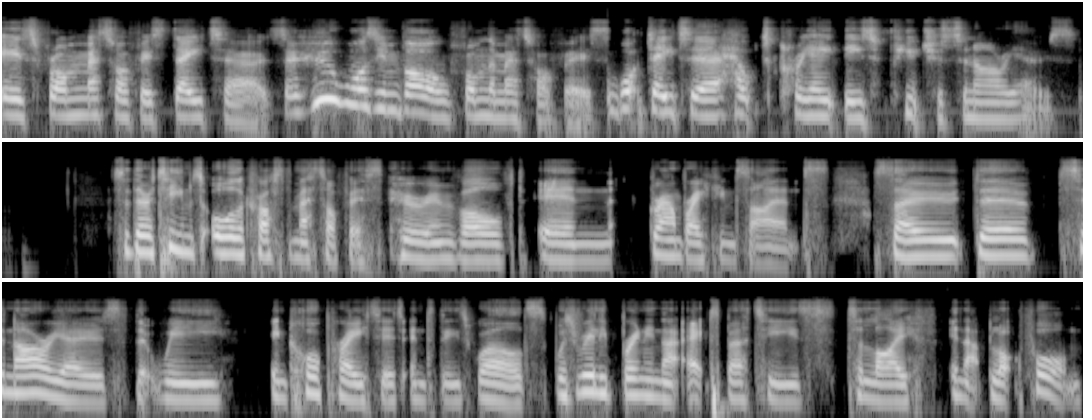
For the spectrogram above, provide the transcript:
is from Met Office data. So, who was involved from the Met Office? What data helped create these future scenarios? So, there are teams all across the Met Office who are involved in groundbreaking science. So, the scenarios that we incorporated into these worlds was really bringing that expertise to life in that block form.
